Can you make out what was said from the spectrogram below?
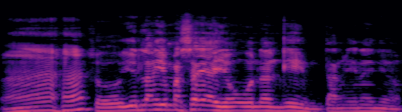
Aha. So, yun lang yung masaya, yung unang game. Tangina nyo.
